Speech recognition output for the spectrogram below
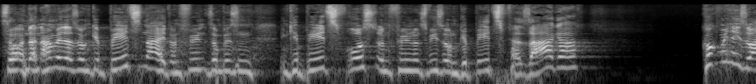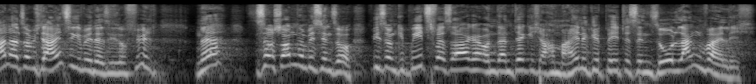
So, und dann haben wir da so einen Gebetsneid und fühlen so ein bisschen einen Gebetsfrust und fühlen uns wie so ein Gebetsversager. Guck mich nicht so an, als ob ich der Einzige bin, der sich so fühlt. Ne? So schon so ein bisschen so, wie so ein Gebetsversager. Und dann denke ich, ach, meine Gebete sind so langweilig.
